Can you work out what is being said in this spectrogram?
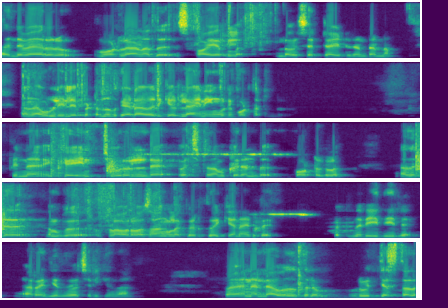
അതിന്റെ വേറൊരു മോഡലാണ് അത് സ്ക്വയറിൽ ഉണ്ടാവും സെറ്റ് ആയിട്ട് രണ്ടെണ്ണം. എന്നാൽ ഉള്ളിൽ പെട്ടെന്ന് കേടാതിരിക്കാൻ ഒരു ലൈനിങ് കൂടി കൊടുത്തിട്ടുണ്ട്. പിന്നെ കെയിൻ ചൂരലിന്റെ വെച്ചിട്ട് നമുക്ക് രണ്ട് പോട്ടുകൾ അതിൽ നമുക്ക് ഫ്ലവറോ സാധനങ്ങളൊക്കെ എടുത്ത് വയ്ക്കാനായിട്ട് പറ്റുന്ന രീതിയിൽ അറേഞ്ച് ചെയ്ത് വെച്ചിരിക്കുന്നതാണ്. അപ്പൊ അങ്ങനെ എല്ലാ വിധത്തിലും ഒരു വ്യത്യസ്തത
